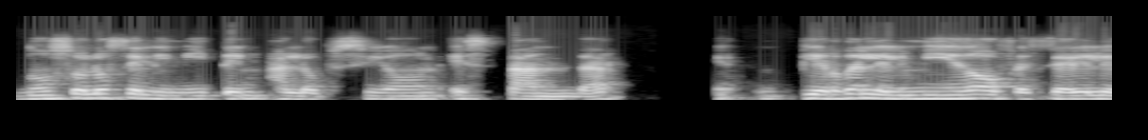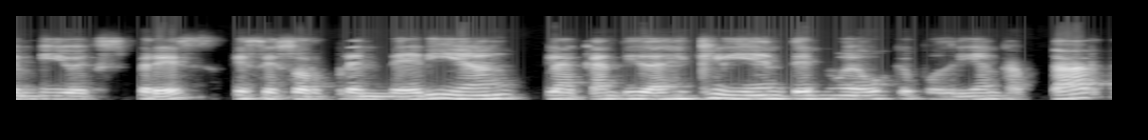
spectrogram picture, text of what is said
no solo se limiten a la opción estándar, eh, pierdan el miedo a ofrecer el envío express, que se sorprenderían la cantidad de clientes nuevos que podrían captar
